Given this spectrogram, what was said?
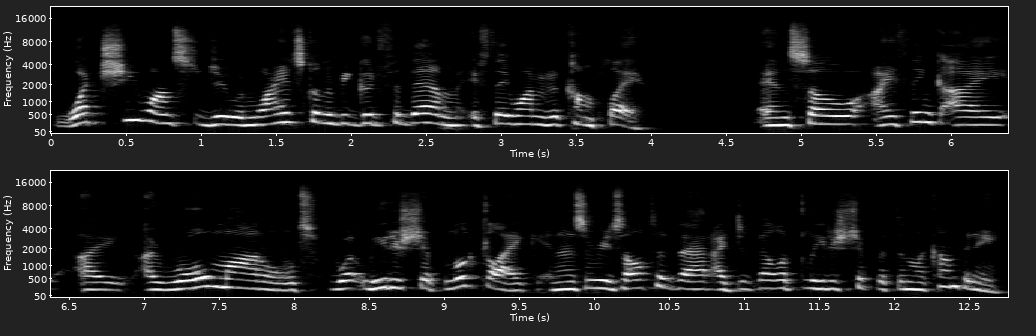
what she wants to do and why it's going to be good for them if they wanted to come play. And so I think I, I, I role modeled what leadership looked like. And as a result of that, I developed leadership within the company.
